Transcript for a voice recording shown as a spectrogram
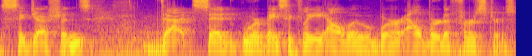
suggestions that said we're basically Al- we're Alberta firsters.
